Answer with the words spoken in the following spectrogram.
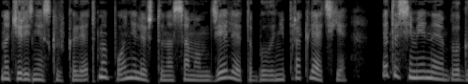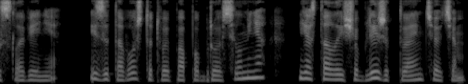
Но через несколько лет мы поняли, что на самом деле это было не проклятие. Это семейное благословение. Из-за того, что твой папа бросил меня, я стала еще ближе к твоим тетям.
